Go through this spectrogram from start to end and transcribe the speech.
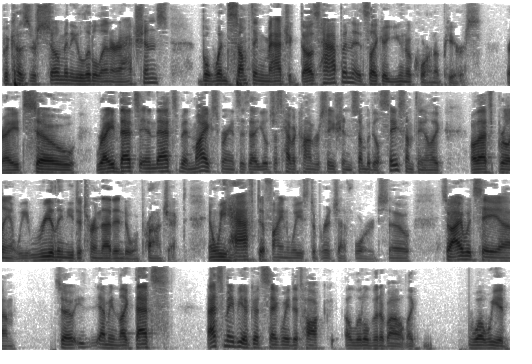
because there's so many little interactions. But when something magic does happen, it's like a unicorn appears, right? So, right, that's, and that's been my experience is that you'll just have a conversation, somebody will say something like, oh, that's brilliant. We really need to turn that into a project. And we have to find ways to bridge that forward. So, so I would say, um, so, I mean, like that's, that's maybe a good segue to talk a little bit about like what we had,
